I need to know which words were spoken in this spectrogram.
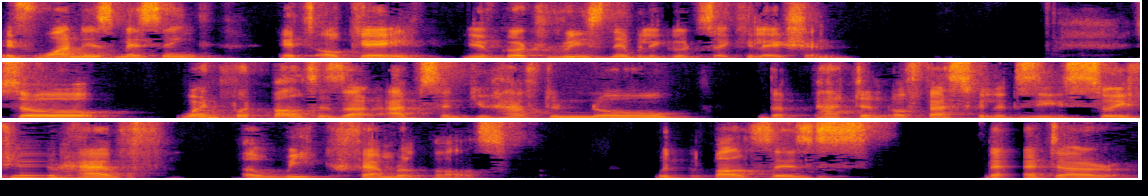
If one is missing, it's okay. You've got reasonably good circulation. So when foot pulses are absent, you have to know the pattern of vascular disease. So if you have a weak femoral pulse with pulses that are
